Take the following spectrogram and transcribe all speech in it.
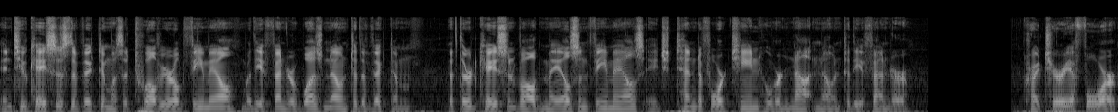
In two cases, the victim was a 12-year-old female where the offender was known to the victim. The third case involved males and females aged 10 to 14 who were not known to the offender. Criteria 4.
